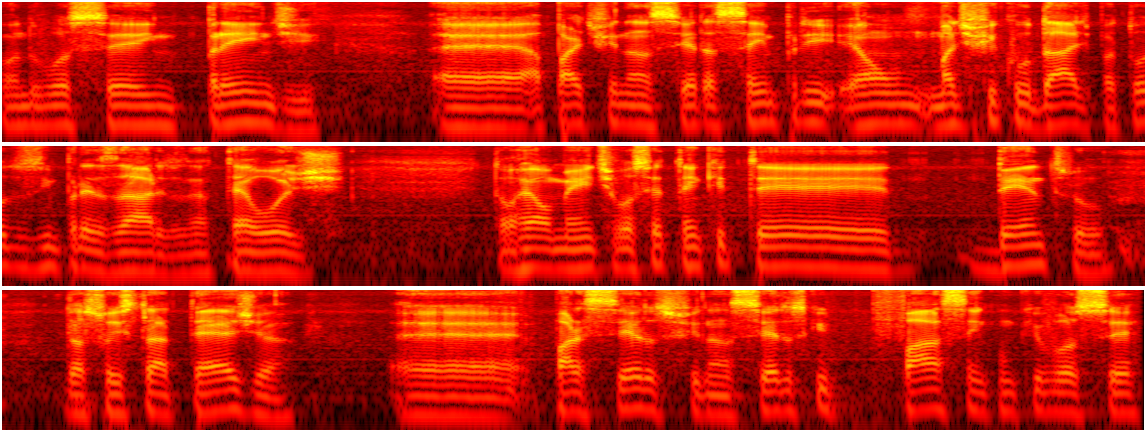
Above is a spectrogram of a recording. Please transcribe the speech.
quando você empreende, é, a parte financeira sempre é um, uma dificuldade para todos os empresários, né, até hoje. Então, realmente, você tem que ter dentro da sua estratégia é, parceiros financeiros que façam com que você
